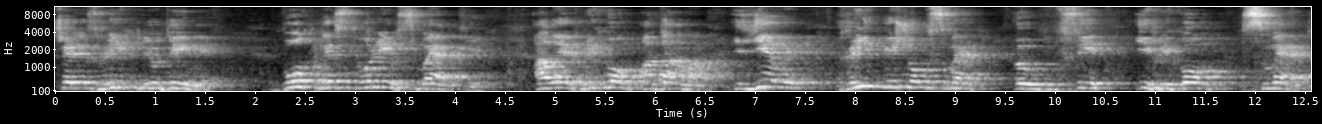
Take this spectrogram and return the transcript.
через гріх людини. Бог не створив смерті, але гріхом Адама і Єви гріх пішов в смерть е, в світ і гріхом смерть.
